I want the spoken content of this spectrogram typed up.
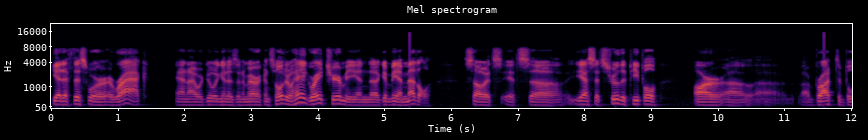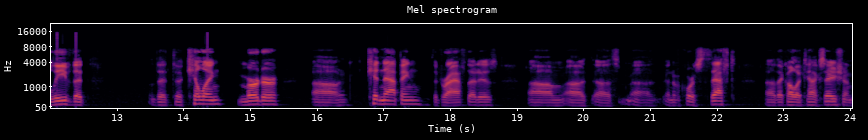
Yet if this were Iraq and I were doing it as an American soldier, well, hey, great, cheer me and uh, give me a medal. So it's it's uh, yes, it's true that people are uh, uh, are brought to believe that that uh, killing, murder, kidnapping, the draft that is, um, and of course theft, they call it taxation,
